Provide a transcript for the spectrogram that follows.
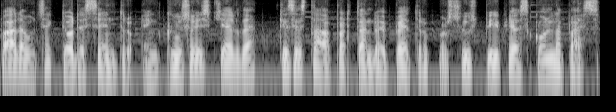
para un sector de centro e incluso de izquierda que se estaba apartando de Petro por sus pifias con la paz.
